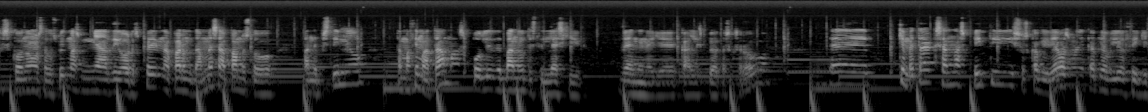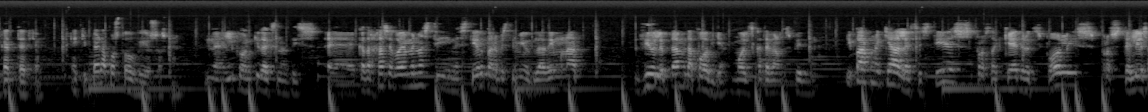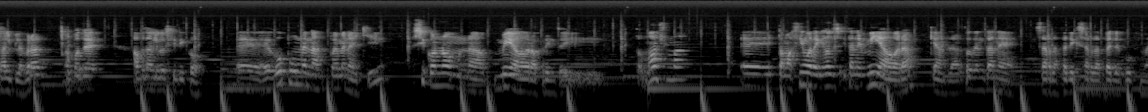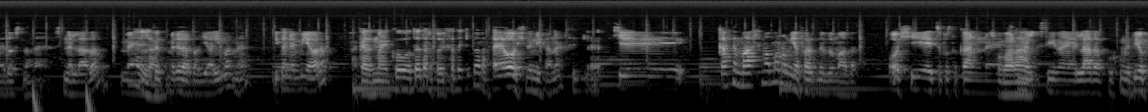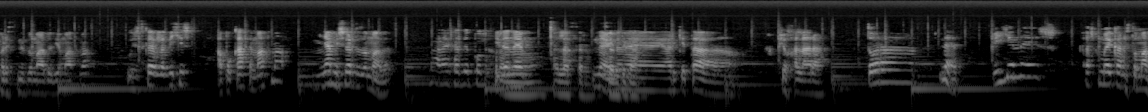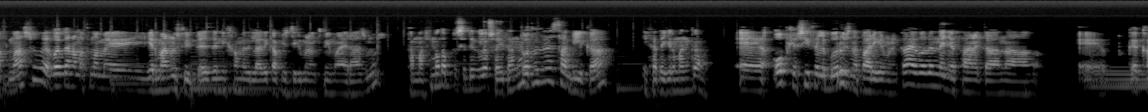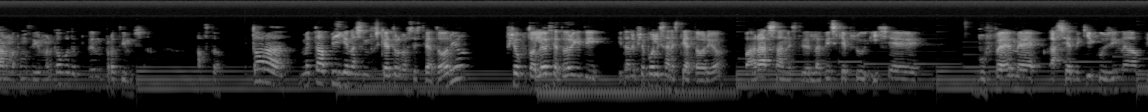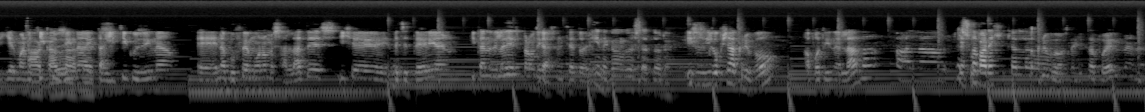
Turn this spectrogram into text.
σηκωνόμαστε από το σπίτι μας μια-δύο ώρες πριν, να πάρουμε τα μέσα, να πάμε στο πανεπιστήμιο, τα μαθήματά μας, πολλοί δεν πάνε ούτε στη λέσχη, δεν είναι και καλής ποιότητας, ξέρω εγώ. Ε, και Και μετά ξανά σπίτι, ίσως κάποιο διάβασμα ή κάποια βιβλιοθήκη, κάτι τέτοιο. Εκεί πέρα πώς το βίωσα, ας πούμε; Ναι, λοιπόν, κοίταξε να δεις. Ε, Καταρχάς, εγώ έμενα στην αιστεία του Πανεπιστημίου, δηλαδή ήμουνα δύο λεπτά με τα πόδια μόλις κατέβαινα από το σπίτι μου. Υπάρχουν και άλλες αιστείες προς το κέντρο της πόλης, προς τελείως άλλη πλευρά, οπότε αυτό ήταν λίγο σχετικό. Ε, εγώ που, έμενα, που έμενα εκεί, σηκωνόμουν μία ώρα πριν το, το μάθημα. Ε, τα μαθήματα γινόταν ήταν μία ώρα και ένα τέταρτο, δεν ήταν 45 και 45 που έχουμε εδώ στην, στην Ελλάδα, με, Έλα. με τέταρτο διάλειμμα, ναι. Ήταν μία ώρα. Ακαδημαϊκό τέταρτο είχατε εκεί πέρα; Ε, όχι, δεν είχαν. Και κάθε μάθημα μόνο μία φορά την εβδομάδα. Όχι έτσι όπως το κάνουν Σοβαρά. στην, στην Ελλάδα που έχουν δύο φορές την εβδομάδα το ίδιο μάθημα. Ουσιαστικά δηλαδή είχες από κάθε μάθημα μια μισή ώρα την εβδομάδα. Άρα είχατε πολύ χρόνο Ήτανε- ελεύθερο. Ναι, ήταν θεωρητικά. αρκετά πιο χαλαρά. Τώρα, ναι, πήγαινες, ας πούμε, έκανες το μάθημά σου. Εγώ έκανα μάθημα με Γερμανούς φοιτητές, δεν είχαμε δηλαδή κάποιο συγκεκριμένο τμήμα Εράσμους. Τα μαθήματα που σε τι γλώσσα ήταν, Το μάθημα ήταν στα αγγλικά. είχατε γερμανικά; Ε, Όποιος ήθελε μπορούσε να πάρει γερμανικά. Εγώ δεν ένιωθα άνετα να ε, κάνω μαθήματα στα γερμανικά, οπότε δεν προτίμησα αυτό. Τώρα, μετά πήγαινα συνήθω και έτρωγα στο εστιατόριο. Πιο που το λέω εστιατόριο γιατί ήταν πιο πολύ σαν εστιατόριο παρά σαν εστιατόριο. Δηλαδή, σκέψου είχε μπουφέ με ασιατική κουζίνα, γερμανική Α, καλά, κουζίνα, εντάξει. ιταλική κουζίνα, ε, ένα μπουφέ μόνο με σαλάτες, είχε vegetarian. Ήταν δηλαδή πραγματικά σαν εστιατόριο. Είναι κανονικό εστιατόριο. Ίσως λίγο πιο ακριβό από την Ελλάδα, αλλά Και σου παρέχει κι άλλα. Ακριβώς, ναι, για αυτά που έδινε, ναι.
